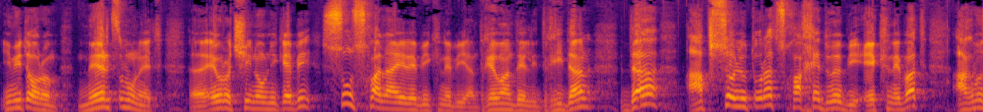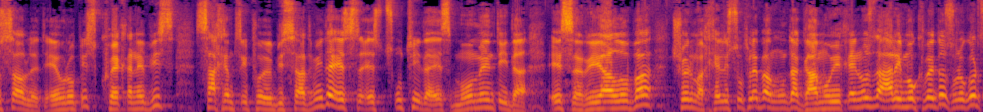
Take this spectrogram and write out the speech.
იმიტომ რომ მერწმუნეთ ევროჩინოვნიკები სულ სხვანაირები იქნებიან დღევანდელი დღიდან და აბსოლუტურად სხვა ხედვები ექნება ეხებათ აღმოსავლეთ ევროპის ქვეყნების სახელმწიფოებისადმი და ეს ეს წუთი და ეს მომენტი და ეს რეალობა ჩვენმა ხელისუფლებამ უნდა გამოიყენოს და არის მოქმედოს როგორც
